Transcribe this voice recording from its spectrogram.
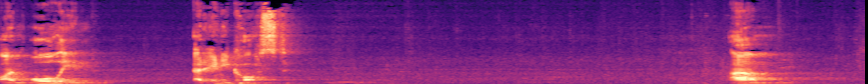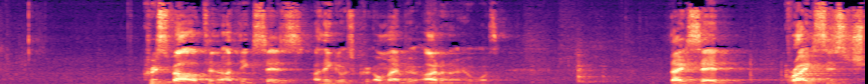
I'm all in at any cost. Um, Kris Vallotton, I think, says, I think it was, or maybe, I don't know who it was. They said, grace is,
